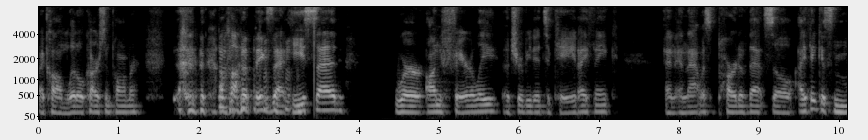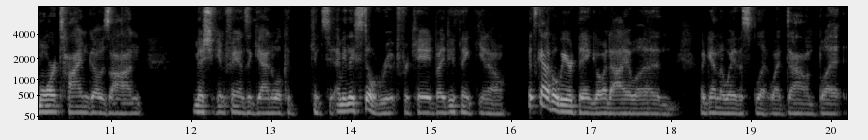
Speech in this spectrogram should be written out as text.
I call him little Carson Palmer, a lot of things that he said were unfairly attributed to Cade, I think. And, and that was part of that. So I think as more time goes on, Michigan fans again will continue. I mean, they still root for Cade, but I do think, you know, it's kind of a weird thing going to Iowa and again, the way the split went down. But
